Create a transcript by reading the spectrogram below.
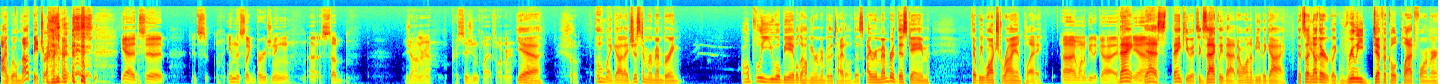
I will not be trying it. Yeah, it's uh it's in this like burgeoning uh sub genre precision platformer. yeah. So Oh my god, I just am remembering. Hopefully, you will be able to help me remember the title of this. I remember this game that we watched Ryan play. uh, I want to be the guy. Thank yeah. yes, thank you. It's exactly that. I want to be the guy. It's another like really difficult platformer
